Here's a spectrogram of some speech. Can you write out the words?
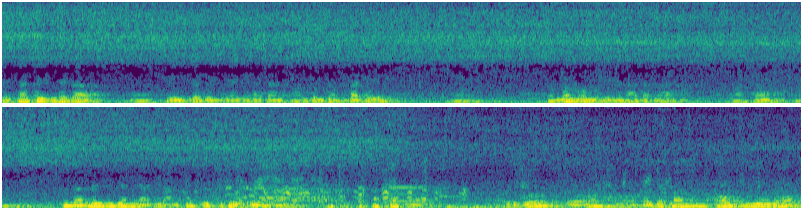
네, 사실 제가 어, 개인적인 이야기를 하자면 방금 전까지 어, 건강검진을 하다가 와서 어, 수면 내시경이 아직 안 깼을 수도 있습니다. 그리고 또 어, 어젯밤 9시 이후로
